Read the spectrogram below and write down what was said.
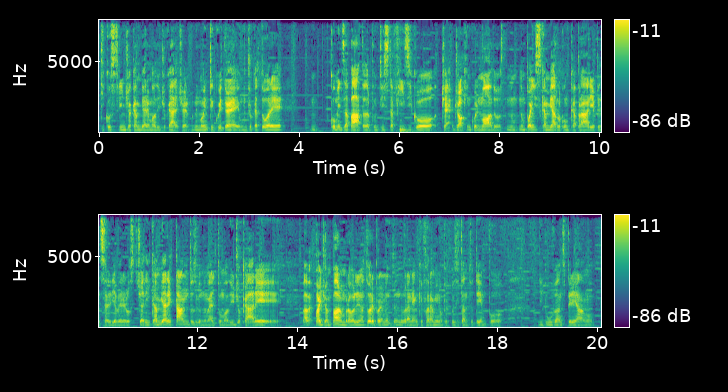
ti costringe a cambiare modo di giocare, cioè nel momento in cui tu hai un giocatore come Zapata dal punto di vista fisico, cioè giochi in quel modo, non, non puoi scambiarlo con Caprari e pensare di avere lo st- cioè devi cambiare tanto secondo me il tuo modo di giocare e vabbè, poi Giampaolo è un bravo allenatore, probabilmente non dovrà neanche fare a meno per così tanto tempo di Duvan, speriamo.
